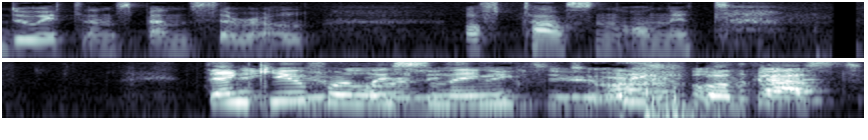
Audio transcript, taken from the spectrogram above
do it and spend several of thousand on it. Thank, Thank you, you, for, listening, listening to, to, our podcast. podcast.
